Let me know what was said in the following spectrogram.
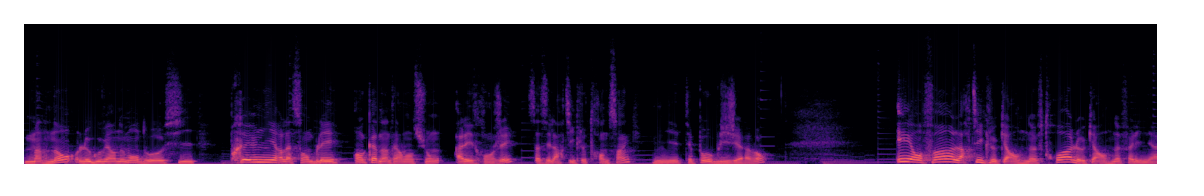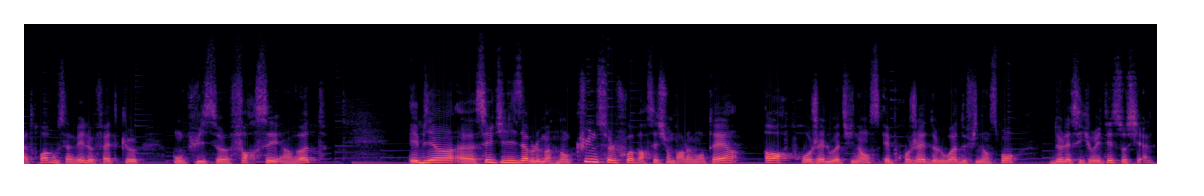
Maintenant, le gouvernement doit aussi prévenir l'Assemblée en cas d'intervention à l'étranger, ça c'est l'article 35, il n'y était pas obligé avant. Et enfin, l'article 49.3, le 49 alinéa 3, vous savez, le fait qu'on puisse forcer un vote, eh bien, euh, c'est utilisable maintenant qu'une seule fois par session parlementaire, hors projet de loi de finances et projet de loi de financement de la sécurité sociale.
